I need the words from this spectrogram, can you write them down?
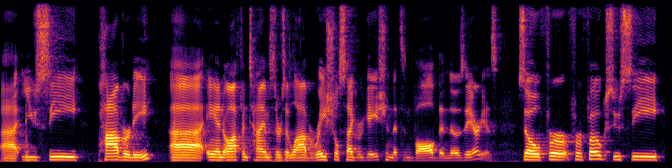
uh, you see poverty, uh, and oftentimes there's a lot of racial segregation that's involved in those areas. So for for folks who see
